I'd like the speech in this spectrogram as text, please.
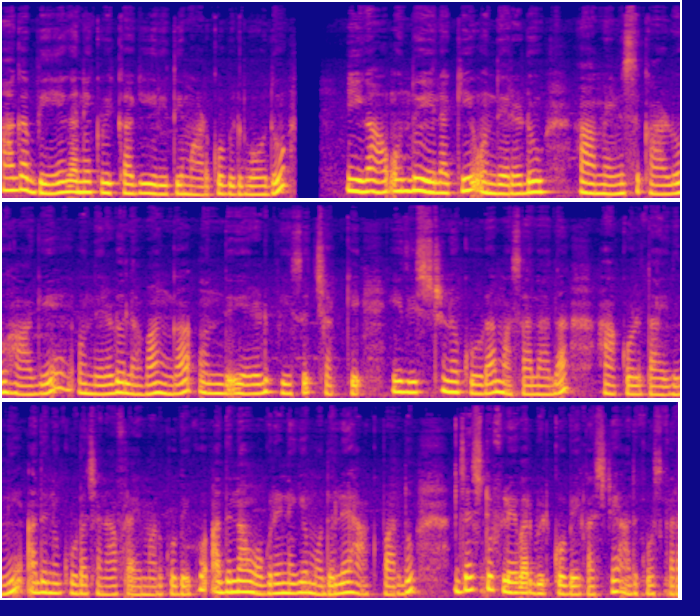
ಆಗ ಬೇಗನೆ ಕ್ವಿಕ್ಕಾಗಿ ಈ ರೀತಿ ಮಾಡ್ಕೊಬಿಡ್ಬೋದು. ಈಗ ಒಂದು ಏಲಕ್ಕಿ, ಒಂದೆರಡು ಮೆಣಸುಕಾಳು ಹಾಗೆ ಒಂದೆರಡು ಲವಂಗ, ಒಂದು ಎರಡು ಪೀಸ್ ಚಕ್ಕೆ. ಇದಿಷ್ಟನ್ನು ಕೂಡ ಮಸಾಲಾದ ಹಾಕ್ಕೊಳ್ತಾ ಇದ್ದೀನಿ. ಅದನ್ನು ಕೂಡ ಚೆನ್ನಾಗಿ ಫ್ರೈ ಮಾಡ್ಕೋಬೇಕು. ಅದನ್ನು ಒಗ್ಗರಣೆಗೆ ಮೊದಲೇ ಹಾಕಬಾರ್ದು. ಜಸ್ಟ್ ಫ್ಲೇವರ್ ಬಿಟ್ಕೋಬೇಕಷ್ಟೇ. ಅದಕ್ಕೋಸ್ಕರ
